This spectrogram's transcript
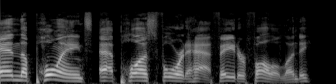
and the points at plus four and a half. Fade or follow, Lundy.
